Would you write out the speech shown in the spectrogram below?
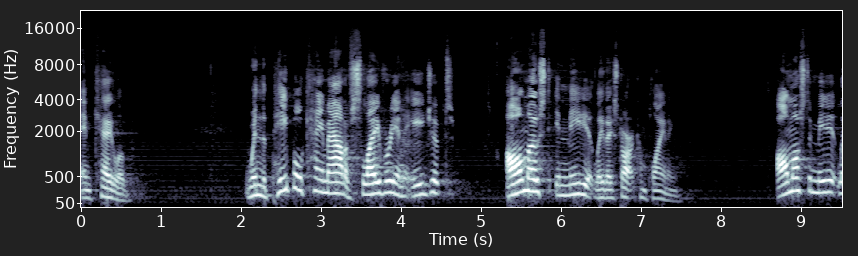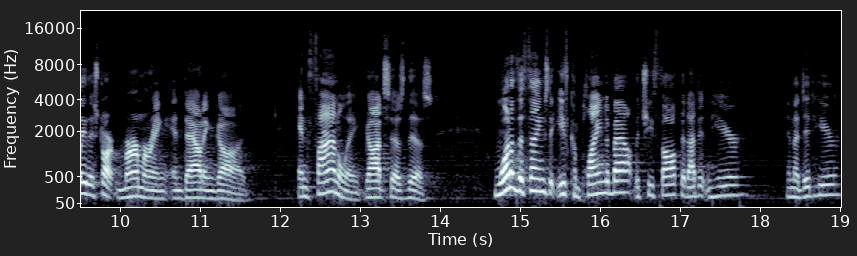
and Caleb. When the people came out of slavery in Egypt, almost immediately they start complaining. Almost immediately they start murmuring and doubting God. And finally, God says this One of the things that you've complained about that you thought that I didn't hear, and I did hear,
